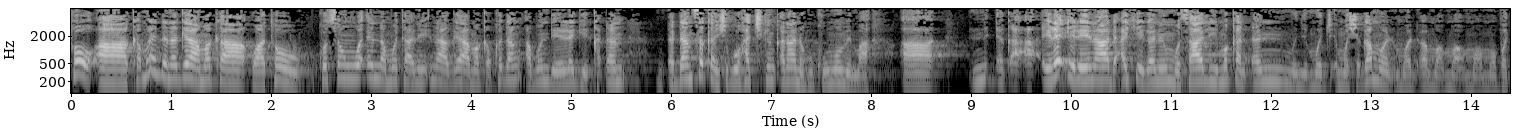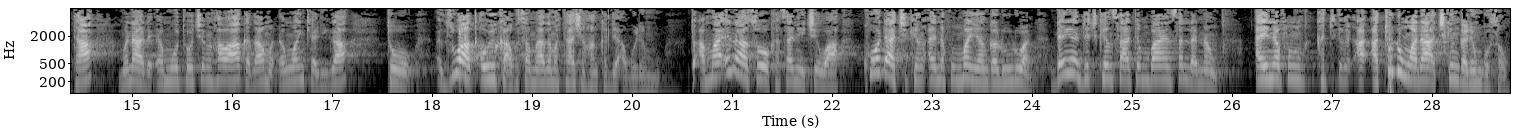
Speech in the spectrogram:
To, uh, kamar yadda na gaya maka wato kusan waɗannan mutane ina gaya maka kudan abin da ya rage kaɗan dan sakan shigo har cikin ƙananan hukumomi ma. Uh, ire-ire na da ake ganin misali mukan dan mu shiga mu fita muna da 'yan motocin hawa haka za mu dan wanke riga. To zuwa ƙauyuka kusan ya zama tashin hankali a gurinmu to amma ina so ka sani cewa ko da cikin ainihin manyan garuruwan dan yanzu cikin satin bayan sallar nan ainihin a tudun wada a cikin garin gusau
